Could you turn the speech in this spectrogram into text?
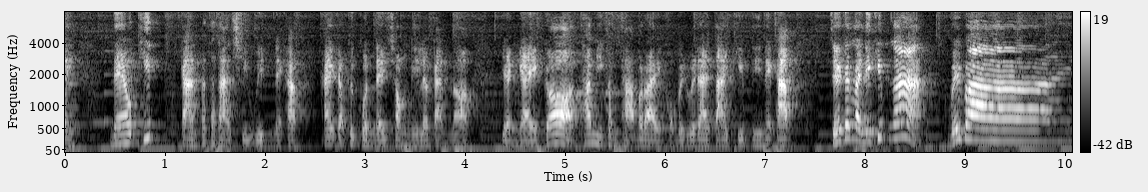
น์ แนวคิดการพัฒนาชีวิตนะครับให้กับทุกคนในช่องนี้แล้วกันเนาะยังไงก็ถ้ามีคำถามอะไรคอมเมนต์ไว้ได้ใต้คลิปนี้นะครับ เจอกันใหม่ในคลิปหน้า บ๊ายบาย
